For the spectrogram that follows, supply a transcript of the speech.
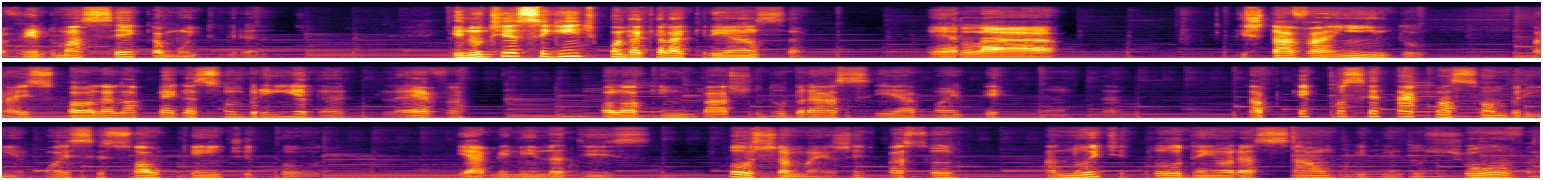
havendo uma seca muito grande. E no dia seguinte, quando aquela criança ela estava indo para a escola, ela pega a sombrinha, né, leva coloca embaixo do braço e a mãe pergunta: ah, por que, que você tá com a sombrinha, com esse sol quente todo? E a menina diz: Poxa, mãe, a gente passou a noite toda em oração pedindo chuva.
